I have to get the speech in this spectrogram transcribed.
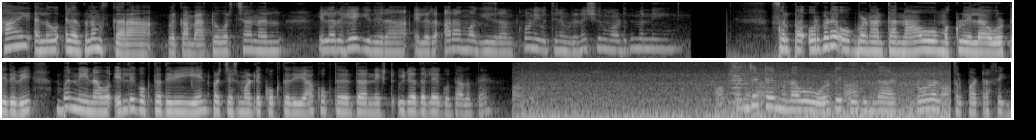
ಹಾಯ್, ಹಲೋ, ಎಲ್ಲರಿಗೂ ನಮಸ್ಕಾರ. Welcome back to our channel ಎಲ್ಲರೂ ಹೇಗಿದ್ದೀರಾ? ಎಲ್ಲರೂ ಆರಾಮಾಗಿದ್ದೀರಾ ಅಂದ್ಕೊಂಡು ಇವತ್ತಿನ ವಿಡಿಯೋನ ಶುರು ಮಾಡೋದು ಬನ್ನಿ. ಸ್ವಲ್ಪ ಹೊರಗಡೆ ಹೋಗ್ಬೇಡ ಅಂತ ನಾವು, ಮಕ್ಕಳು ಎಲ್ಲ ಹೊರಟಿದ್ದೀವಿ. ಬನ್ನಿ, ನಾವು ಎಲ್ಲಿಗೆ ಹೋಗ್ತಾ ಇದ್ದೀವಿ ಏನು ಪರ್ಚೇಸ್ ಮಾಡ್ಲಿಕ್ಕೆ ಹೋಗ್ತಾ ಇದೀವಿ? ಯಾಕೆ ಹೋಗ್ತಾ ಅಂತ ನೆಕ್ಸ್ಟ್ ವಿಡಿಯೋದಲ್ಲೇ ಗೊತ್ತಾಗುತ್ತೆ. ಸಂಜೆ ಟೈಮ್ ನಾವು ಹೊರಟಿದ್ದರಿಂದ ರೋಡಲ್ಲಿ ಸ್ವಲ್ಪ ಟ್ರಾಫಿಕ್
